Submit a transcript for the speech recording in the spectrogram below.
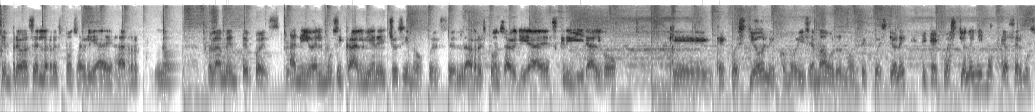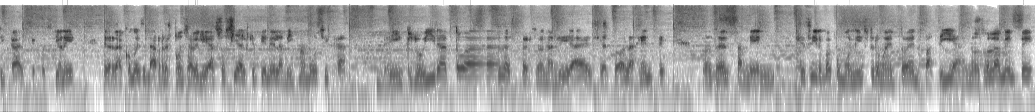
siempre va a ser la responsabilidad de dejar no solamente pues a nivel musical bien hecho, sino pues la responsabilidad de escribir algo que, cuestione, como dice Mauro, ¿no? Que cuestione y que cuestione el mismo quehacer musical, que cuestione de verdad cómo es la responsabilidad social que tiene la misma música de incluir a todas las personalidades y a toda la gente. Entonces también que sirva como un instrumento de empatía, no solamente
